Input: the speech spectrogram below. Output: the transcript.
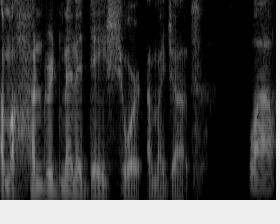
I'm a hundred men a day short on my jobs. Wow.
